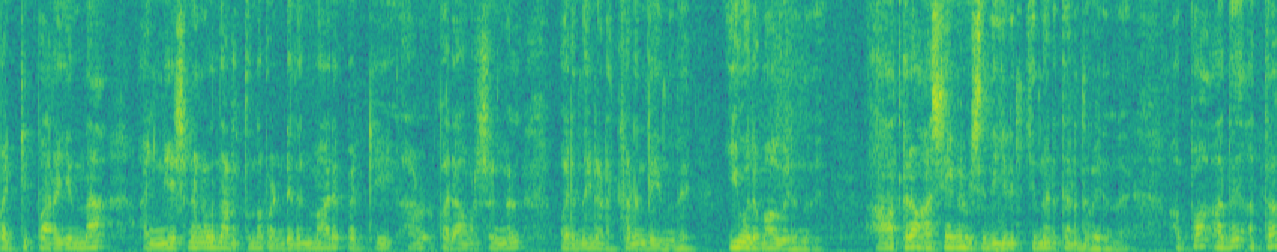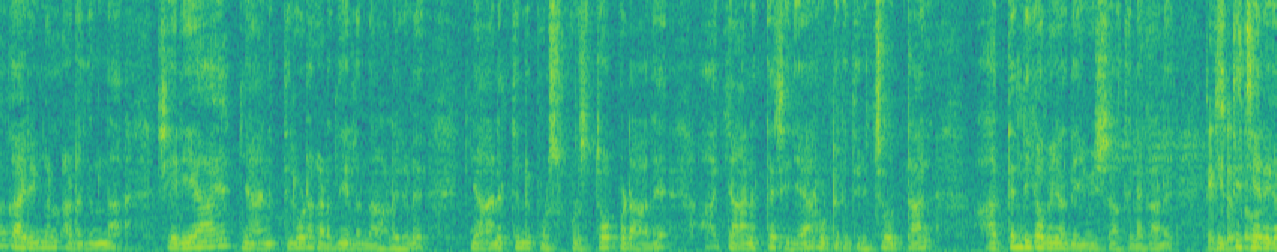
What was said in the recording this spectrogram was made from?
പറ്റി പറയുന്ന അന്വേഷണങ്ങൾ നടത്തുന്ന പണ്ഡിതന്മാരെ പറ്റി പരാമർശങ്ങൾ വരുന്നതിനടക്കാണ് എന്ത് ചെയ്യുന്നത്? ഈ ഉലമാവ് വരുന്നത്. അത്തരം ആശയങ്ങൾ വിശദീകരിക്കുന്നിടത്താണ് ഇത് വരുന്നത്. അപ്പോൾ അത് അത്തരം കാര്യങ്ങൾ അടങ്ങുന്ന ശരിയായ ജ്ഞാനത്തിലൂടെ കടന്നു ചെല്ലുന്ന ആളുകൾ ജ്ഞാനത്തിന് ഫുൾ സ്റ്റോപ്പ് ഇടാതെ ആ ജ്ഞാനത്തെ ശരിയായ റൂട്ടിലേക്ക് തിരിച്ചു വിട്ടാൽ ആത്യന്തികമായ ദൈവവിശ്വാസത്തിലേക്കാണ് എത്തിച്ചേരുക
